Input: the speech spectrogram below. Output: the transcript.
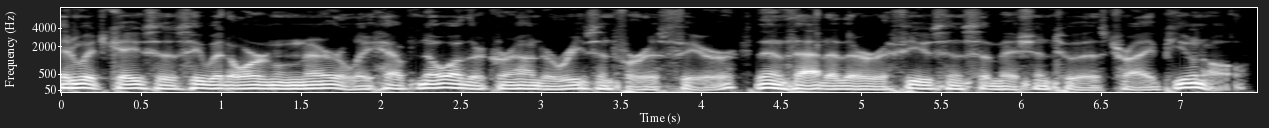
in which cases he would ordinarily have no other ground or reason for his fear than that of their refusing submission to his tribunal.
